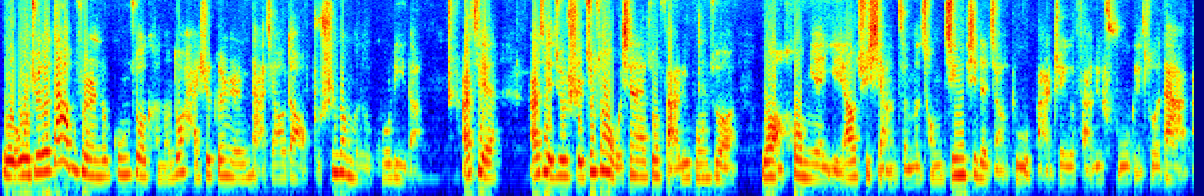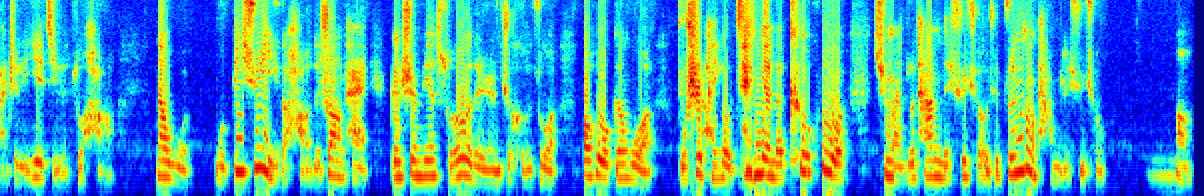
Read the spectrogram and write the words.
我我觉得大部分人的工作可能都还是跟人打交道，不是那么的孤立的，而且。而且就是，就算我现在做法律工作，我往后面也要去想怎么从经济的角度把这个法律服务给做大，把这个业绩给做好。那我我必须以一个好的状态跟身边所有的人去合作，包括跟我不是很有经验的客户去满足他们的需求，去尊重他们的需求。嗯，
